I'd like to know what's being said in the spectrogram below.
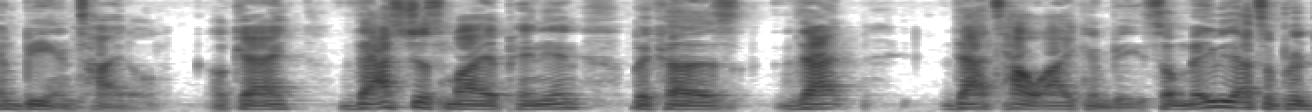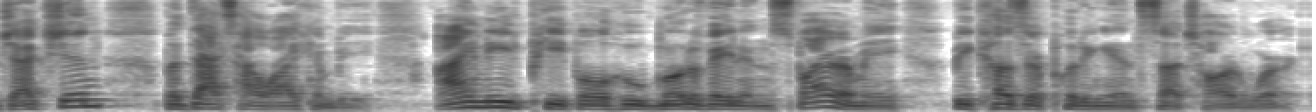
and be entitled, okay? That's just my opinion because that that's how I can be. So maybe that's a projection, but that's how I can be. I need people who motivate and inspire me because they're putting in such hard work.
